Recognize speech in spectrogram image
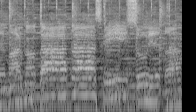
Це марнота та скрізь суєта,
